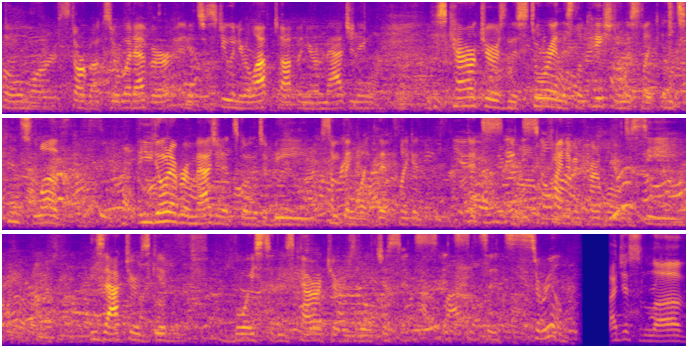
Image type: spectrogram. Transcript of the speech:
home or Starbucks or whatever, and it's just you and your laptop, and you're imagining these characters and this story and this location and this like intense love, and you don't ever imagine it's going to be something like this. Like it, it's it's kind of incredible to see these actors give voice to these characters, and it just it's it's it's, it's surreal. I just love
